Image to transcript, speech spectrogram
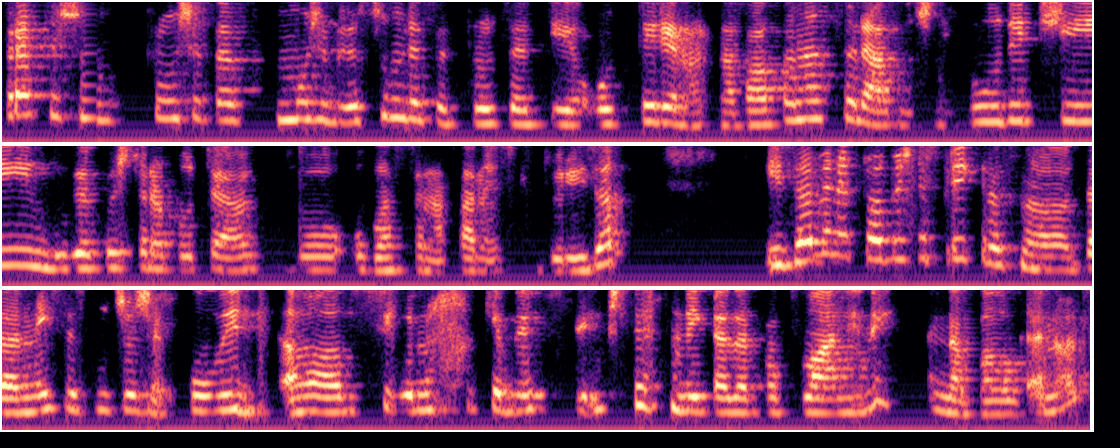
практично прошетав можеби 80% од теренот на Балканот со различни водичи, луѓе кои што работеат во областа на планински туризам. И за мене тоа беше прекрасно да не се случеше ковид, а, сигурно ќе бев се уште некаде по планини на Балканот.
